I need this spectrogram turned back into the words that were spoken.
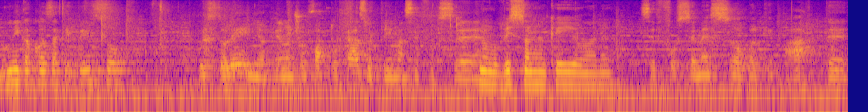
L'unica cosa che penso è questo legno, che non ci ho fatto caso prima se fosse, Non l'ho visto neanche io, Ale. se fosse messo da qualche parte,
